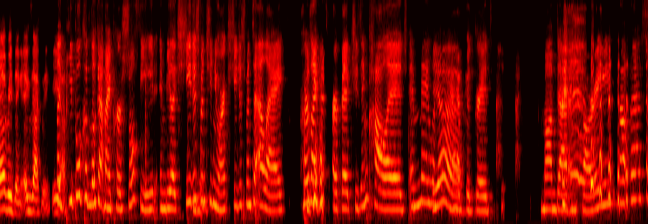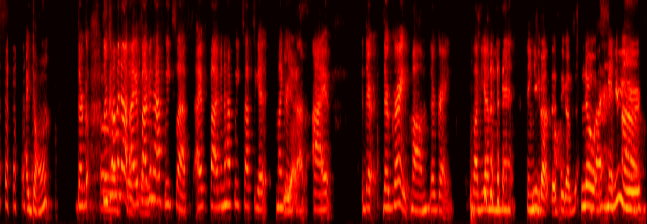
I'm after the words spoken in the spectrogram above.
Everything, exactly. Yeah. Like people could look at my personal feed and be like, she just mm-hmm. went to New York, she just went to LA her life is perfect. She's in college and may look yeah. like I have good grades. Mom, dad, I'm sorry about this. I don't. They're they're oh, coming up. So I have five and a half weeks left. I have five and a half weeks left to get my grades yes. up. I they're they're great, mom. They're great. Love you. I mean it. Thank you. You got this. You got this. No, but, senior year. Um,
